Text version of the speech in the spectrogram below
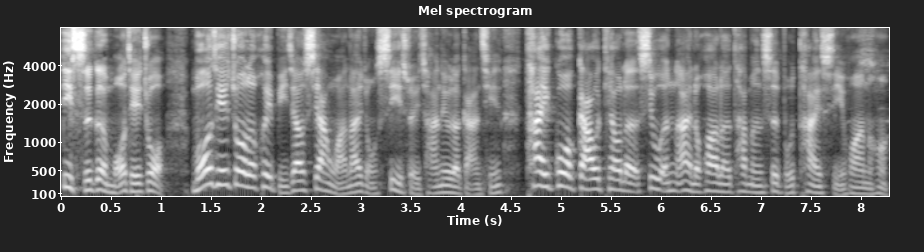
第十个摩羯座，摩羯座呢会比较向往那种细水长流的感情，太过高挑的秀恩爱的话呢，他们是不太喜欢的哈。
